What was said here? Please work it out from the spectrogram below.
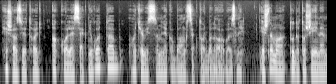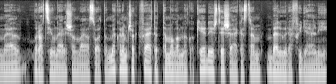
És az jött, hogy akkor leszek nyugodtabb, hogyha visszamegyek a bankszektorba dolgozni és nem a tudatos énemmel racionálisan válaszoltam meg, hanem csak feltettem magamnak a kérdést, és elkezdtem belőle figyelni,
